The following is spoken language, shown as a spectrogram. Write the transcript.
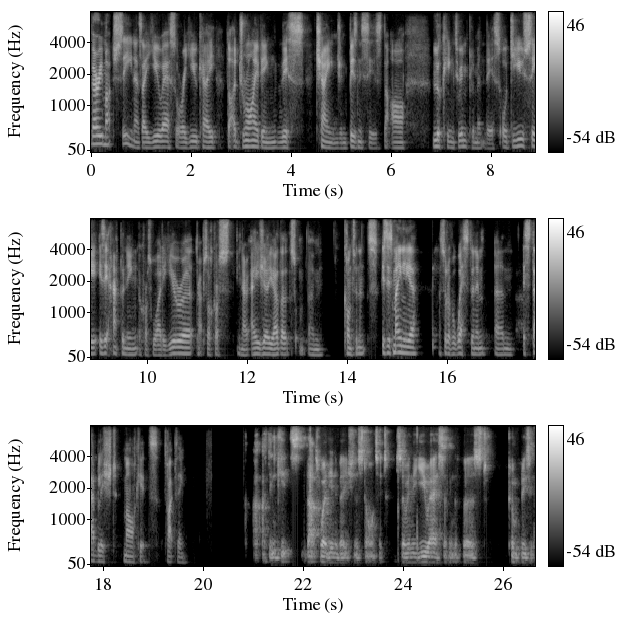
very much seen as a US or a UK that are driving this change and businesses that are looking to implement this, or do you see is it happening across wider Europe, perhaps across you know Asia, the other um, continents? Is this mainly a, a sort of a Western um, established markets type thing? I think it's that's where the innovation has started. So in the US, I think the first companies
